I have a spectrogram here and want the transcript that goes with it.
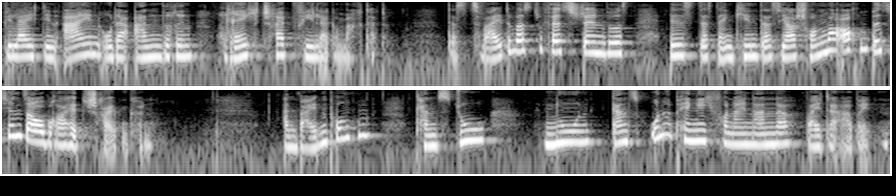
vielleicht den ein oder anderen Rechtschreibfehler gemacht hat. Das zweite, was du feststellen wirst, ist, dass dein Kind das ja schon mal auch ein bisschen sauberer hätte schreiben können. An beiden Punkten kannst du nun ganz unabhängig voneinander weiterarbeiten.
